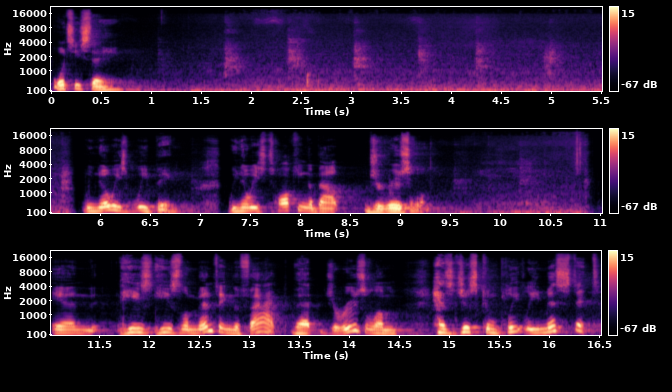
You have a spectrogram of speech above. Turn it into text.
What's he saying? We know he's weeping. We know he's talking about Jerusalem. And he's, he's lamenting the fact that Jerusalem has just completely missed it.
